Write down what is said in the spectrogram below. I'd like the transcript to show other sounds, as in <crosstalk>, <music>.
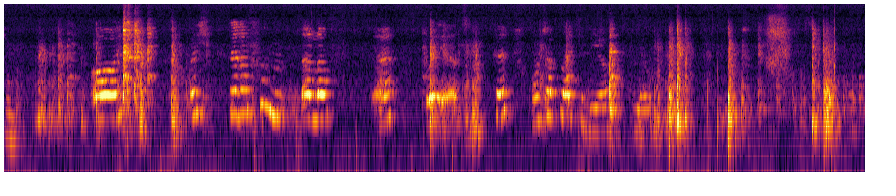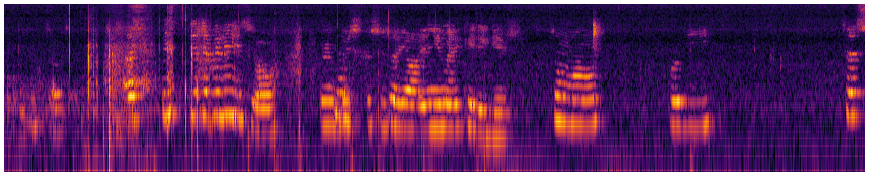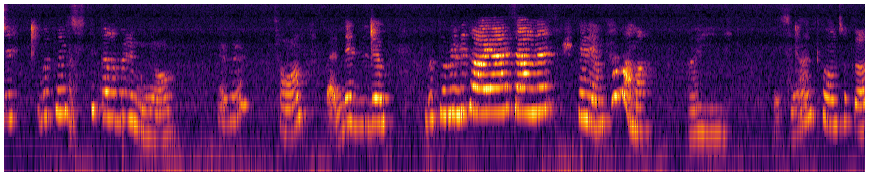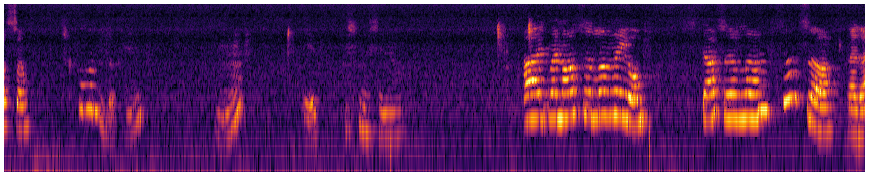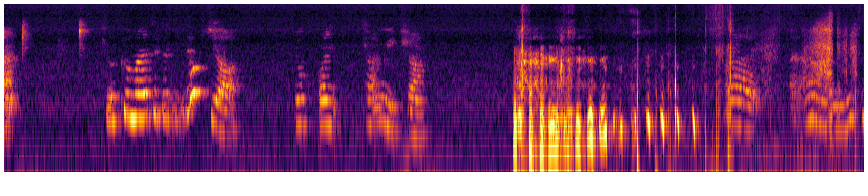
Tamam. Tamam. Hadi. Sen bakın sizi kalabilir miyim? Hı hı. Tamam. Ben de dedim. Bakın beni sayarsanız gelirim tamam mı? Ay. Yaşayan kontak alsam. Çıkamadı bakayım. Hı? Evet. Pişmesin ya. Ay ben hazırlamıyorum. Hazırlansanıza. Neden? Çünkü Mert'e gidiyoruz ya. Yok ben gelmeyeceğim. <laughs>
